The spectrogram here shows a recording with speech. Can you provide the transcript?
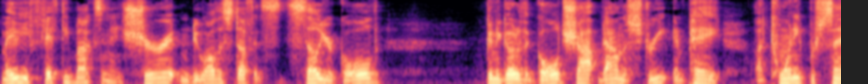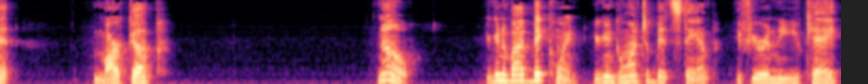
maybe 50 bucks and insure it and do all this stuff and sell your gold? Going to go to the gold shop down the street and pay a 20% markup? No. You're going to buy Bitcoin. You're going to go onto Bitstamp if you're in the UK.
